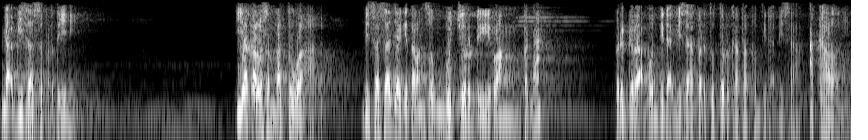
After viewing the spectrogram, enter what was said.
Nggak bisa seperti ini. Iya kalau sempat tua. Bisa saja kita langsung bujur di ruang tengah. Bergerak pun tidak bisa, bertutur kata pun tidak bisa. Akal nih.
